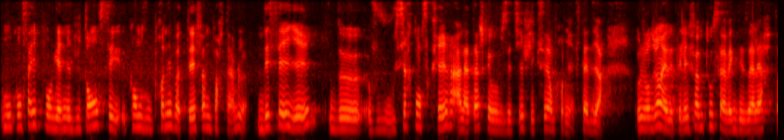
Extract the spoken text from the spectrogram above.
Mon conseil pour gagner du temps, c'est quand vous prenez votre téléphone portable, d'essayer de vous circonscrire à la tâche que vous étiez fixée en premier. C'est-à-dire, Aujourd'hui, on a des téléphones tous avec des alertes.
